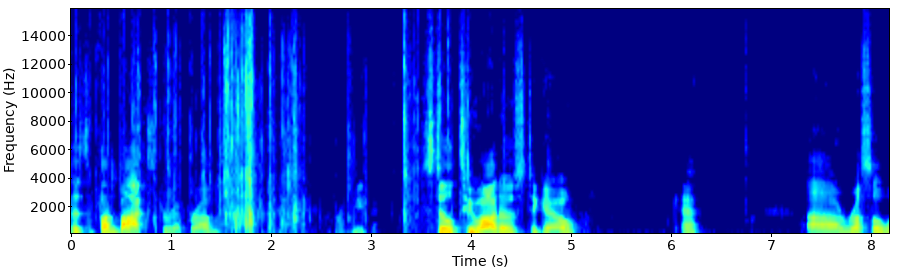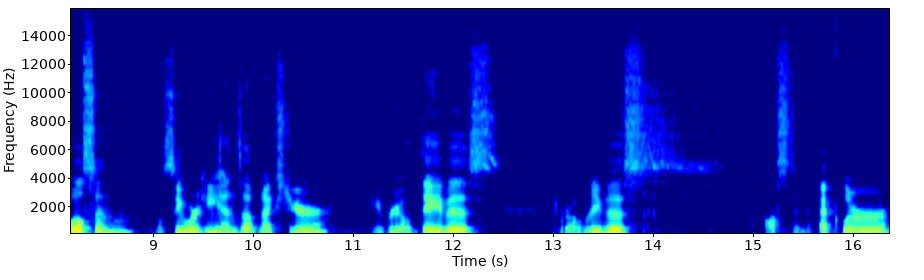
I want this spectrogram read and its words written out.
it's a fun box to rip, Rob. Right. Still two autos to go. Uh, Russell Wilson. We'll see where he ends up next year. Gabriel Davis. Darrelle Revis. Austin Ekeler.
